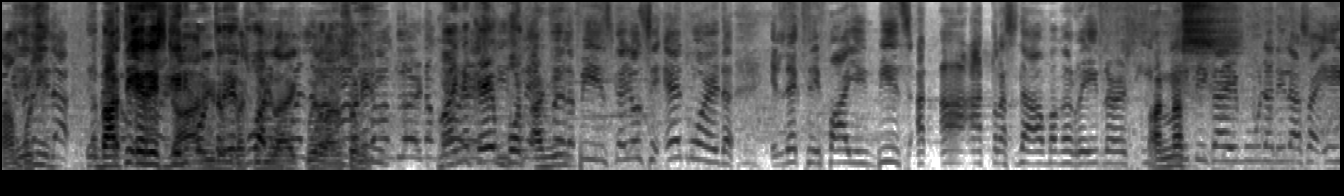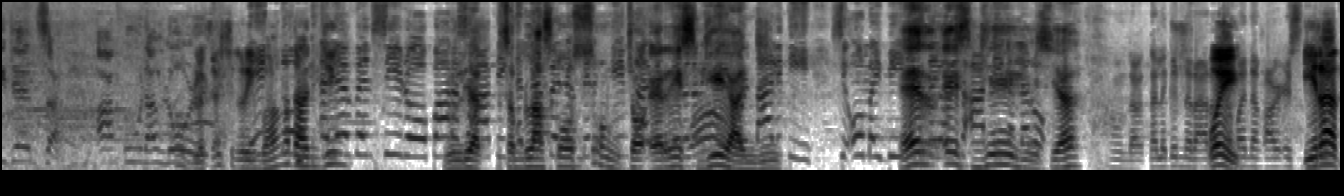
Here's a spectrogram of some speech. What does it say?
Mampus. Ini berarti RSG ini counternya gua dong. like, Will, langsung. Mainnya kayak bot, anjing. Ngayon si Edward electrifying beats at aatras na ang mga Raiders. Panas. Ibibigay muna nila sa agents ang unang Oh, Lord. Blacklist ngeri banget anjing. Lu lihat, 11-0, cok, RSG, anjing. RSG guys ya. Oh, na- Talagang nararamdaman Woi, ng RSG. Irat,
